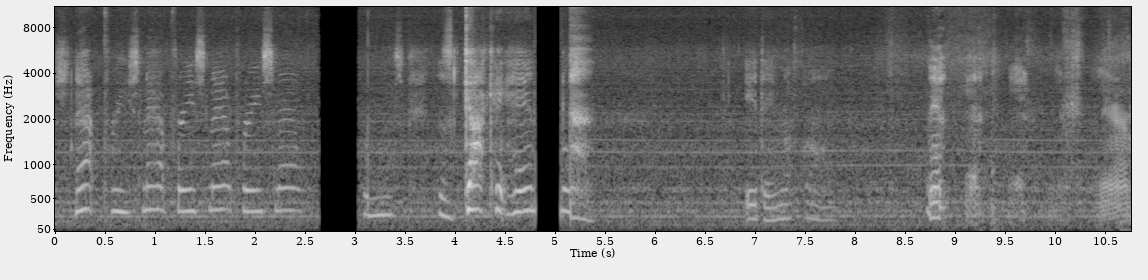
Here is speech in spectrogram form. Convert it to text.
Snap freeze, snap freeze, snap freeze, snap freeze. This guy can't handle it. ain't my fault. Yeah, yeah, yeah,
